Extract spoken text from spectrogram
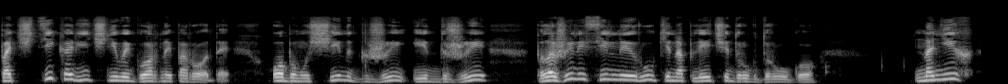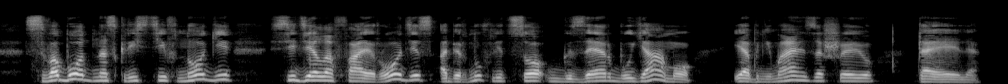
почти коричневой горной породы. Оба мужчины, Гжи и Джи, положили сильные руки на плечи друг другу. На них, свободно скрестив ноги, сидела Файродис, обернув лицо к Зербуяму и обнимая за шею Таэля.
